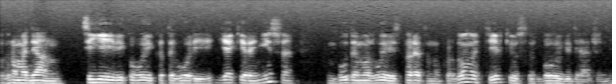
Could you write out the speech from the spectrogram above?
громадян цієї вікової категорії, як і раніше, буде можливість перетину кордону тільки у службове відрядження.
